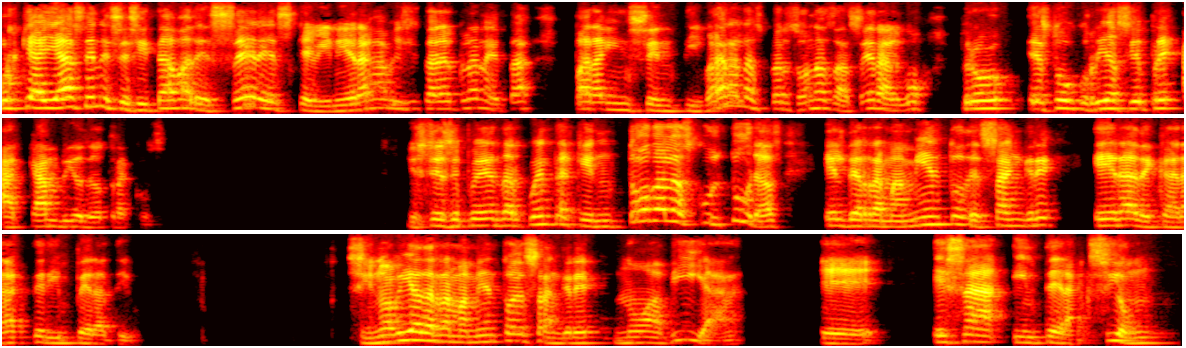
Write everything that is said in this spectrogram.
porque allá se necesitaba de seres que vinieran a visitar el planeta para incentivar a las personas a hacer algo, pero esto ocurría siempre a cambio de otra cosa. Y ustedes se pueden dar cuenta que en todas las culturas el derramamiento de sangre era de carácter imperativo. Si no había derramamiento de sangre, no había eh, esa interacción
